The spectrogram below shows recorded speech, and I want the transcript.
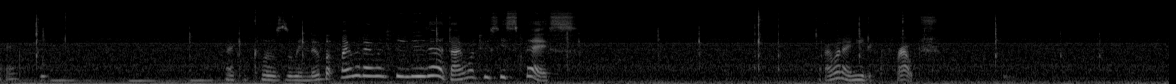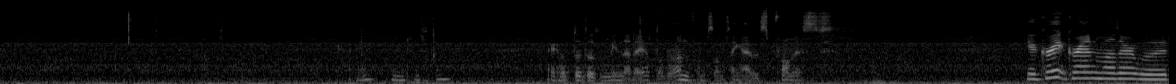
Okay. I could close the window, but why would I want to do that? I want to see space. Why would I need to crouch? Okay, interesting. I hope that doesn't mean that I have to run from something I was promised. Your great grandmother would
